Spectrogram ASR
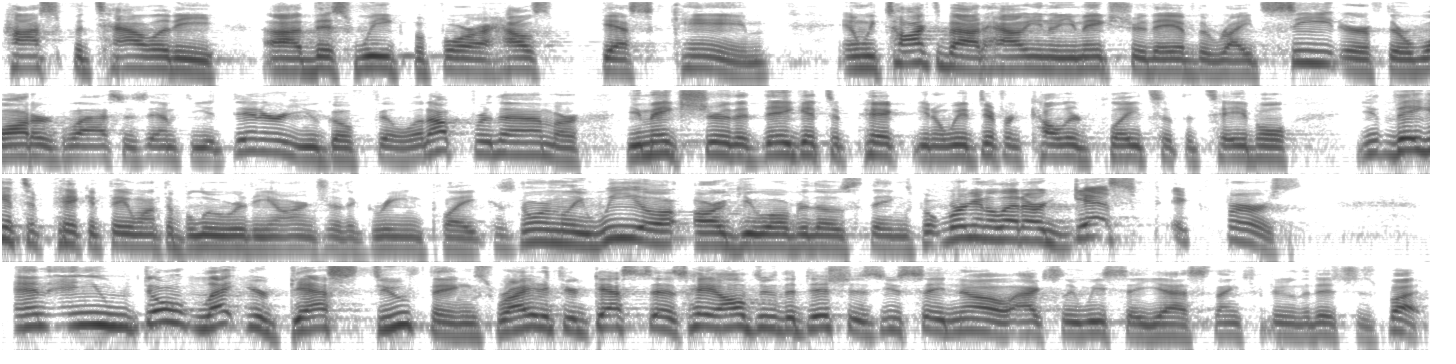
hospitality uh, this week before our house guests came. And we talked about how, you know, you make sure they have the right seat, or if their water glass is empty at dinner, you go fill it up for them, or you make sure that they get to pick, you know, we have different colored plates at the table. You, they get to pick if they want the blue or the orange or the green plate, because normally we argue over those things, but we're going to let our guests pick first. And, and you don't let your guests do things, right? If your guest says, hey, I'll do the dishes, you say no. Actually, we say yes, thanks for doing the dishes. But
